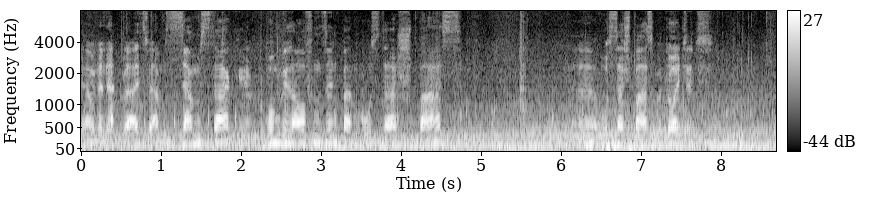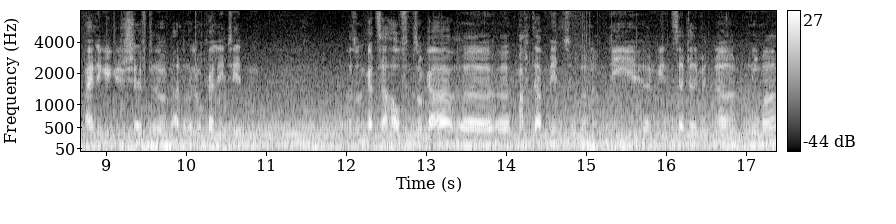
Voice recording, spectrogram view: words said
ja. und dann hatten wir, als wir am Samstag rumgelaufen sind beim Osterspaß, äh, Osterspaß bedeutet einige Geschäfte und andere Lokalitäten, also ein ganzer Haufen sogar, äh, äh macht da mit und dann haben die irgendwie einen Zettel mit einer Nummer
